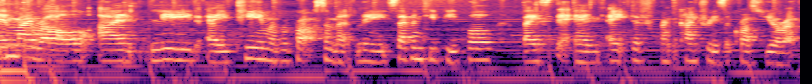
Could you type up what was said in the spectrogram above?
In my role, I lead a team of approximately 70 people based in eight different countries across Europe.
